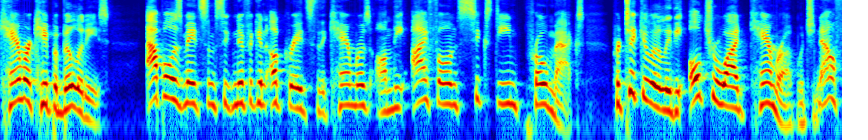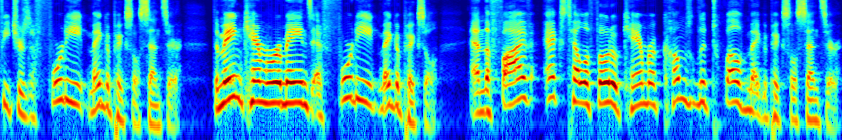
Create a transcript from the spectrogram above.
Camera capabilities Apple has made some significant upgrades to the cameras on the iPhone 16 Pro Max, particularly the ultra wide camera, which now features a 48 megapixel sensor. The main camera remains at 48 megapixel, and the 5x telephoto camera comes with a 12 megapixel sensor.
